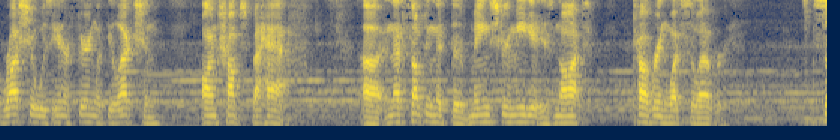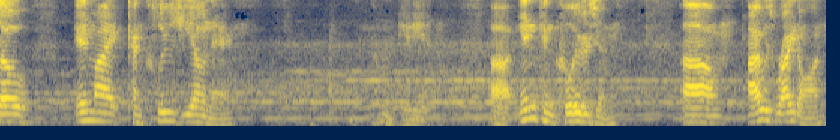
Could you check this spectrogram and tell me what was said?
Russia was interfering with the election on Trump's behalf. Uh, and that's something that the mainstream media is not covering whatsoever. So, in my conclusione, I'm an idiot. Uh, in conclusion, um, I was right on.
